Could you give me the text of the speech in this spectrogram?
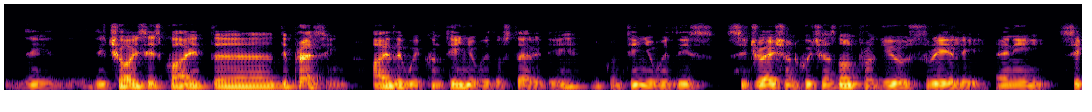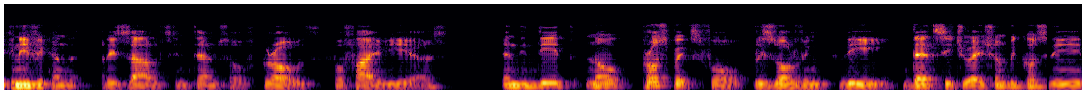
The, the choice is quite uh, depressing. Either we continue with austerity, continue with this situation which has not produced really any significant results in terms of growth for five years, and indeed no prospects for resolving the debt situation because the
